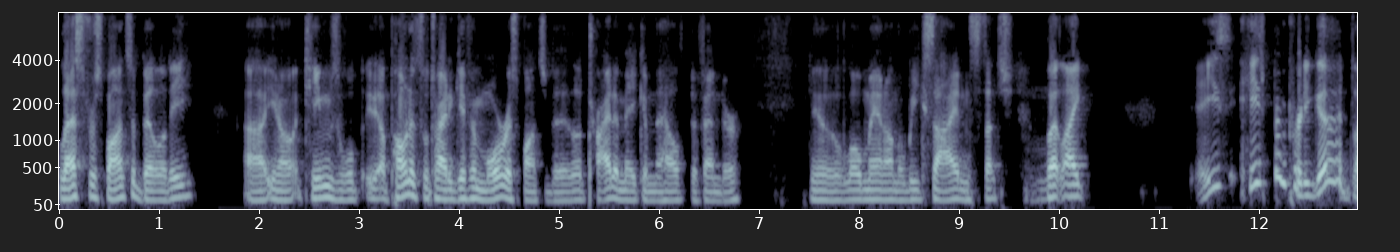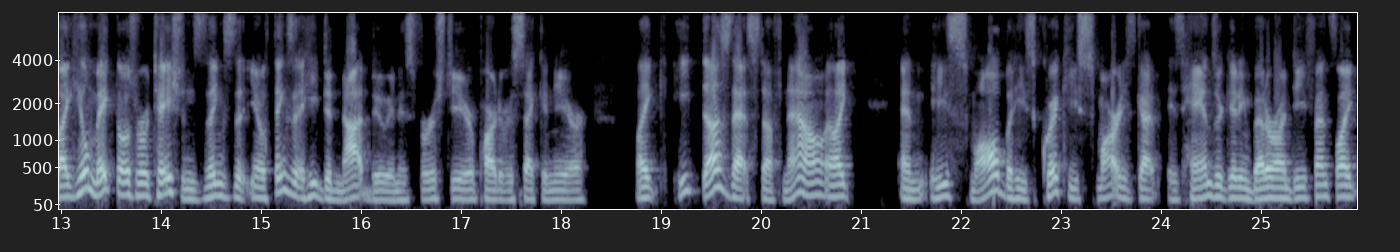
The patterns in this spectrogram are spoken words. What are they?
less responsibility. Uh, you know, teams will opponents will try to give him more responsibility. They'll try to make him the help defender, you know, the low man on the weak side and such. Mm-hmm. But like he's he's been pretty good. Like he'll make those rotations, things that you know, things that he did not do in his first year, part of his second year. Like he does that stuff now. Like and he's small, but he's quick. He's smart. He's got his hands are getting better on defense. Like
